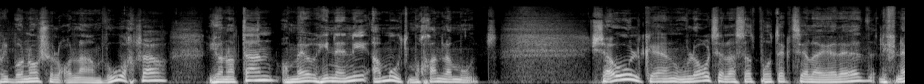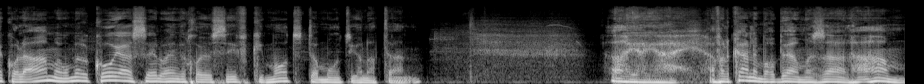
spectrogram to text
ריבונו של עולם, והוא עכשיו, יונתן אומר, הנני אמות, מוכן למות. שאול, כן, הוא לא רוצה לעשות פרוטקציה לילד, לפני כל העם, הוא אומר, כה יעשה אלוהים וכה יוסיף, כי מות תמות יונתן. איי איי איי, אבל כאן למרבה המזל, העם,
